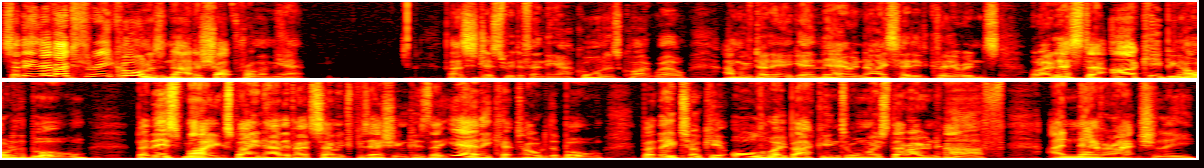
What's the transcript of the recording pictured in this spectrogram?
So they've had three corners and not had a shot from them yet. That suggests we're defending our corners quite well. And we've done it again there. A nice headed clearance. Although Leicester are keeping hold of the ball, but this might explain how they've had so much possession because, yeah, they kept hold of the ball, but they took it all the way back into almost their own half and never actually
